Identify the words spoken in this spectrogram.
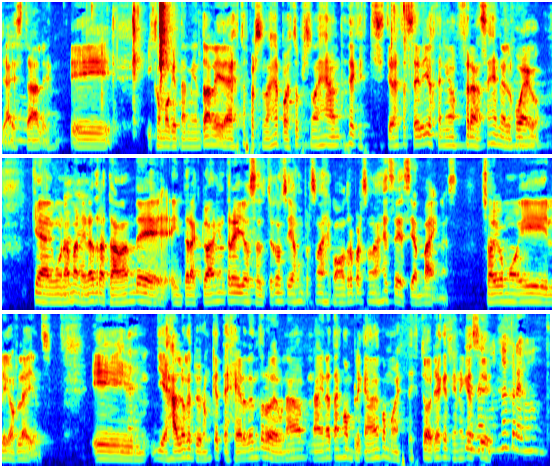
Jace Mm. Talis. Y, y como que también toda la idea de estos personajes, pues estos personajes antes de que existiera esta serie, ellos tenían frases en el juego que de alguna Ok. manera trataban de e interactuar entre ellos. O sea, tú te conseguías un personaje con otro personaje, se decían vainas. Es algo muy League of Legends. Y, Ok. y es algo que tuvieron que tejer dentro de una, vaina tan complicada como esta historia que tiene que ser una pregunta.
